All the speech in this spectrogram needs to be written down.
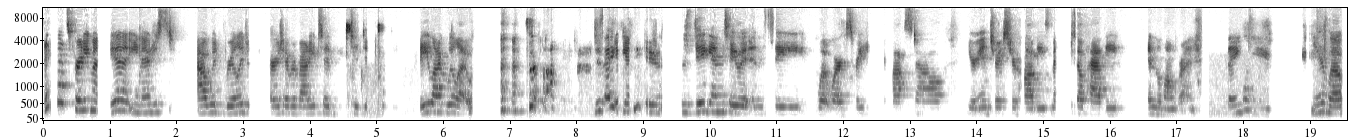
think that's pretty much it. You know, just I would really just encourage everybody to to just be like Willow. just dig into, just dig into it and see what works for you, your lifestyle, your interests, your hobbies. Make yourself happy in the long run. Thank you. You're welcome.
